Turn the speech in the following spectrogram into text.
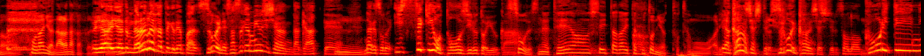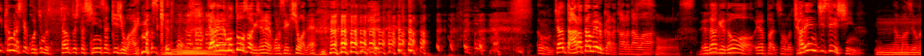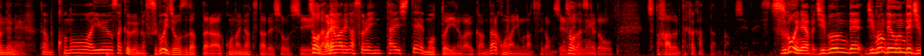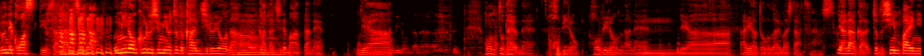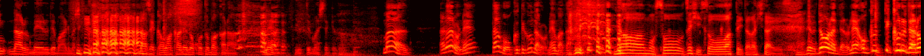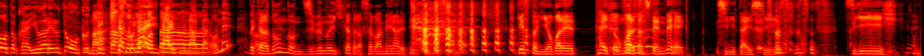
まあコーナーにはならなかったいやいやでもならなかったけどやっぱすごいねさすがミュージシャンだけあって、うん。なんかその一石を投じるというか。そうですね提案していただいたことにはとてもありいやがたい感謝してる。すごい感謝してる。その、んクオリティに関してこっちもちゃんとした審査基準はありますけど、誰でも通すわけじゃないよこの関所はね。うん、ちゃんと改めるから体は。そうですいやだけどやっぱそのチャレンジ精神がまずよかったよね多分このあいうえお作文がすごい上手だったらコーナーになってたでしょうしそうだね。我々がそれに対してもっといいのが浮かんだらコーナーにもなってたかもしれないですけど、ちょっとハードル高かったのかもしれないですすごいね。やっぱ自分で自分で産んで自分で壊すっていうさなんかその生みの苦しみをちょっと感じるような形でもあったねいやー本当だよねホビロン。ホビロンだうね、ん。いやーありがとうございました。ありがとうございました。いやなんかちょっと心配になるメールでもありましたけど。なぜか別れの言葉からね言ってましたけど。まああれだろうね。多分送ってくんだろうねまたね。いやーもうそうぜひそうあっていただきたいですね。でもどうなんだろうね。送ってくるだろうとか言われると送ってまきたくないタイプなんだろうね。だからどんどん自分の生き方が狭められていくんですね。ゲストに呼ばれたいと思われた時点で死にたいし次、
